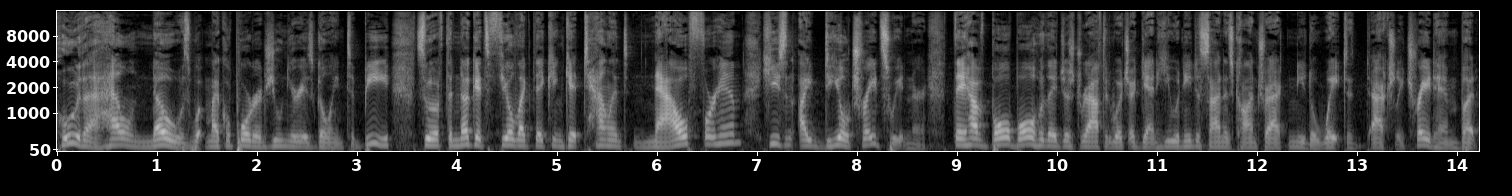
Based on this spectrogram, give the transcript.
who the hell knows what Michael Porter Jr. is going to be? So if the Nuggets feel like they can get talent now for him, he's an ideal trade sweetener. They have Bol Bol, who they just drafted, which again, he would need to sign his contract, need to wait to actually trade him. But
